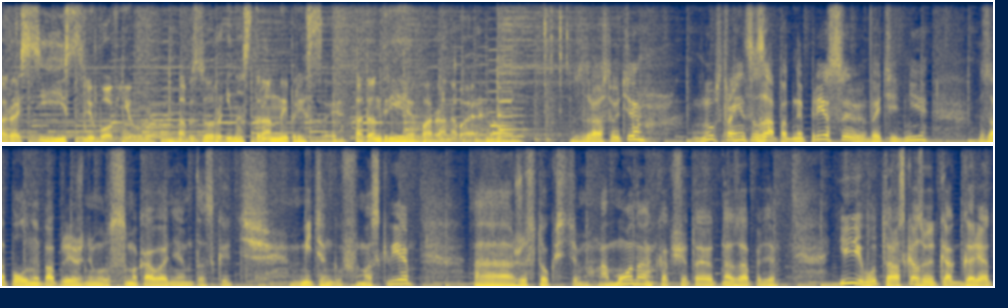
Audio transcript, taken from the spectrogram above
О России с любовью. Обзор иностранной прессы от Андрея Баранова. Здравствуйте. Ну, страница западной прессы в эти дни заполнены по-прежнему смакованием, так сказать, митингов в Москве, о жестокости ОМОНа, как считают на Западе. И вот рассказывают, как горят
